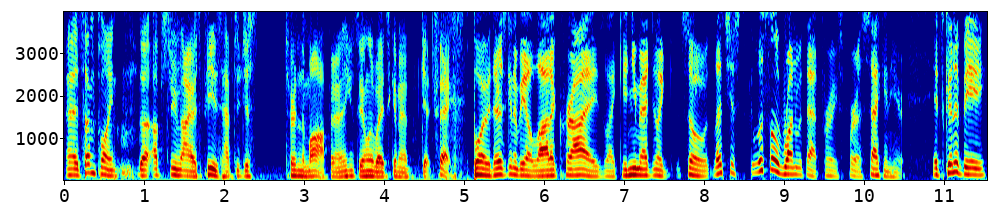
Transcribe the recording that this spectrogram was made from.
And at some point, the upstream ISPs have to just turn them off, and I think it's the only way it's going to get fixed. Boy, there's going to be a lot of cries. Like, can you imagine? Like, so let's just let's run with that for for a second here. It's going to be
